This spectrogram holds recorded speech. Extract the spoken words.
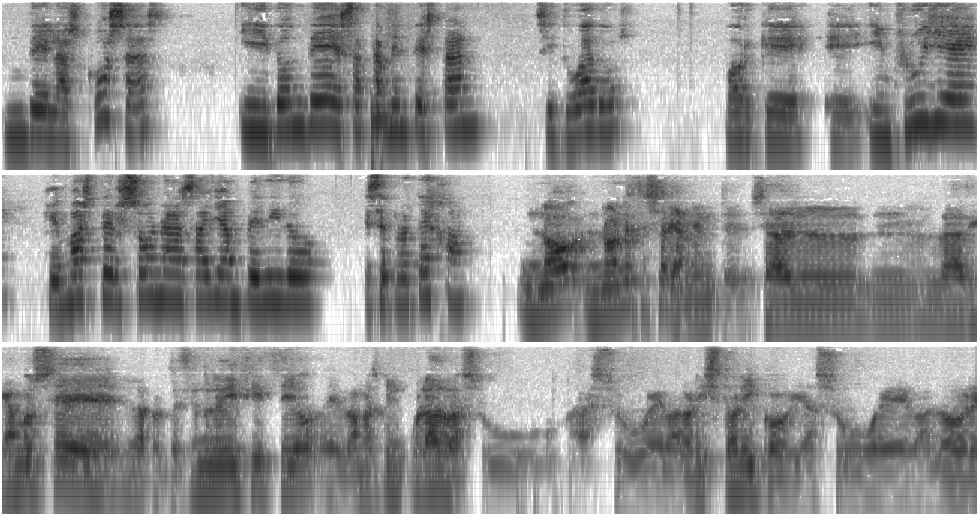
de las cosas y dónde exactamente están situados, porque eh, influye que más personas hayan pedido que se proteja. No, no necesariamente. O sea, la, digamos, eh, la protección de un edificio eh, va más vinculado a su, a su eh, valor histórico y a su valor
